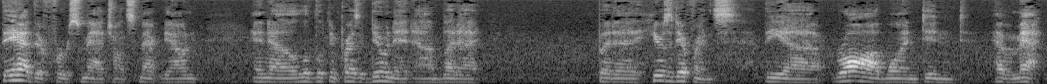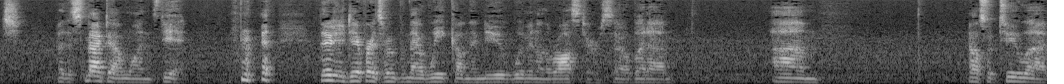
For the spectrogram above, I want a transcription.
they had their first match on SmackDown, and uh, looked impressive doing it. Um, but uh, but uh, here's the difference: the uh, Raw one didn't have a match, but the SmackDown ones did. There's your difference from, from that week on the new women on the roster. So, but um, um, also too uh,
